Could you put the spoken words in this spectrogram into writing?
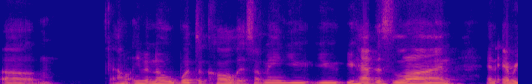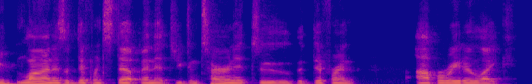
um I don't even know what to call this. I mean, you you you have this line, and every line is a different step in it. You can turn it to the different operator. Like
